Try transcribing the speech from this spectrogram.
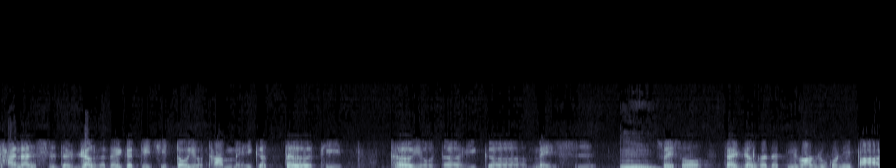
台南市的任何的一个地区，都有它每一个特地特有的一个美食。嗯，所以说在任何的地方，如果你把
